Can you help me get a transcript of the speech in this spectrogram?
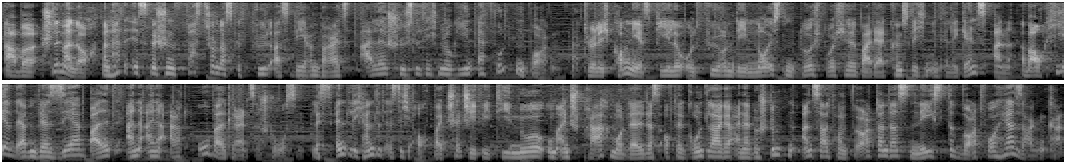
Aber schlimmer noch, man hatte inzwischen fast schon das Gefühl, als wären bereits alle Schlüsseltechnologien erfunden worden. Natürlich kommen jetzt viele und führen die neuesten Durchbrüche bei der künstlichen Intelligenz an, aber auch hier werden wir sehr bald an eine Art Obergrenze stoßen. Letztendlich handelt es sich auch bei ChatGPT nur um ein Sprachmodell, das auf der Grundlage einer bestimmten Anzahl von Wörtern das nächste Wort vorhersagen kann.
